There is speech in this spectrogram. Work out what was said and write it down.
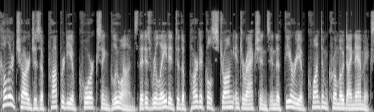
Color charge is a property of quarks and gluons that is related to the particles' strong interactions in the theory of quantum chromodynamics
